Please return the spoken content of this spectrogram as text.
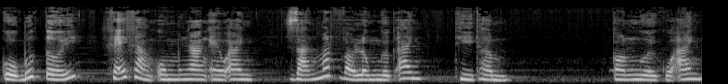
Cô bước tới, khẽ khàng ôm ngang eo anh, dán mắt vào lồng ngực anh, thì thầm. Con người của anh,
